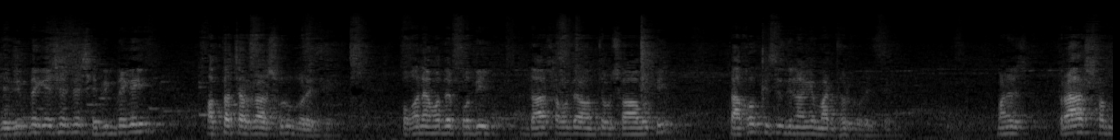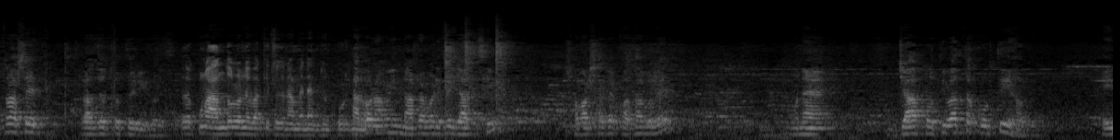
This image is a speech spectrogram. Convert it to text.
যেদিন থেকে এসেছে সেদিন থেকেই অত্যাচার করা শুরু করেছে। ওখানে আমাদের প্রদীপ দাস আমাদের অঞ্চল সভাপতি তাকেও কিছুদিন আগে মারধর করেছে। মানে ত্রাস সন্ত্রাসের রাজত্ব তৈরি করেছে। কোনো আন্দোলনে বা কিছু নামেন একজন এখন আমি নাটাবাড়িতে যাচ্ছি। সবার সাথে কথা বলে মানে যা প্রতিবাদ তো করতেই হবে। এই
